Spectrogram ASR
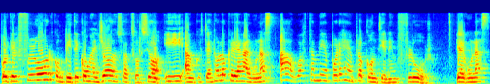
porque el flúor compite con el yodo en su absorción y aunque ustedes no lo crean, algunas aguas también, por ejemplo, contienen flúor y algunas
